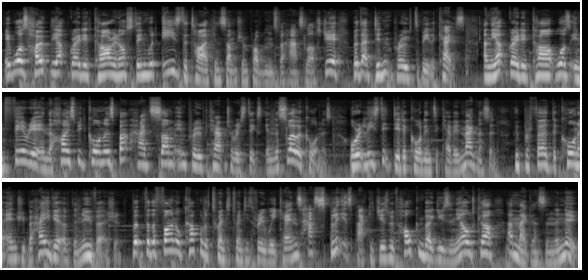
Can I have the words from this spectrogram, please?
It was hoped the upgraded car in Austin would ease the tyre consumption problems for Haas last year, but that didn't prove to be the case, and the upgraded car was inferior in the high speed corners but had some improved characteristics in the slower corners, or at least it did according to Kevin Magnussen, who preferred the corner entry behaviour of the new version. But for the final couple of 2023 weekends, Haas split its packages with Hulkenberg using the old car and Magnussen the new.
